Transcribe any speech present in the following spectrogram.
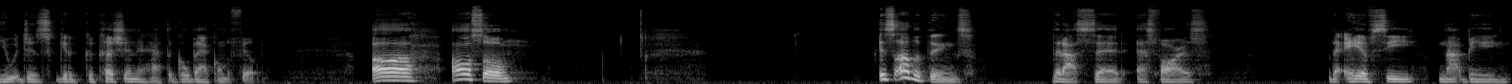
you would just get a concussion and have to go back on the field. Uh also it's other things that I said as far as the AFC not being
